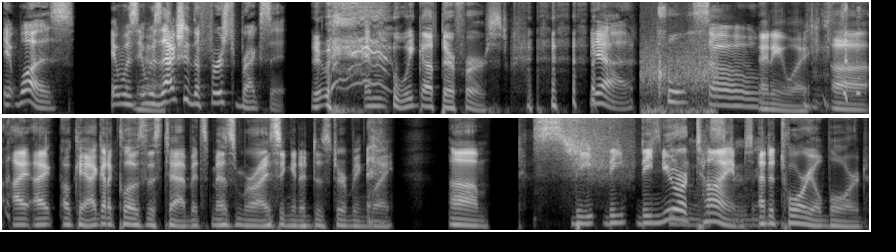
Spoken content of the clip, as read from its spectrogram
It was. It was. It was actually the first Brexit. It- And- we got there first. Yeah. Cool. So. Anyway, uh, I, I, okay, I got to close this tab. It's mesmerizing in a disturbing way. Um, the the the New York Times disturbing. editorial board,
